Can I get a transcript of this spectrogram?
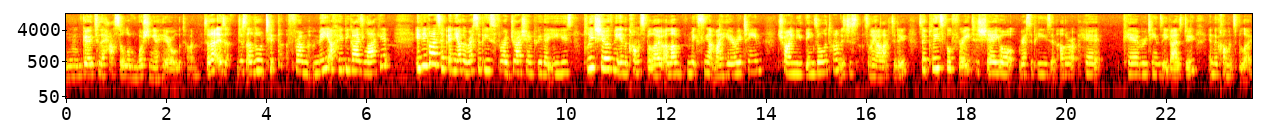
mm, go to the hassle of washing your hair all the time. So that is just a little tip from me. I hope you guys like it. If you guys have any other recipes for a dry shampoo that you use, please share with me in the comments below. I love mixing up my hair routine, trying new things all the time. It's just something I like to do. So please feel free to share your recipes and other hair care routines that you guys do in the comments below.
